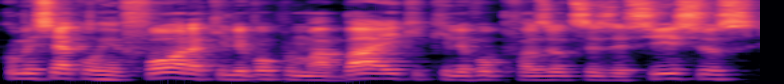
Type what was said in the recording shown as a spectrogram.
Comecei a correr fora, que levou para uma bike, que levou para fazer outros exercícios.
